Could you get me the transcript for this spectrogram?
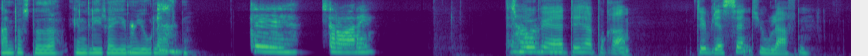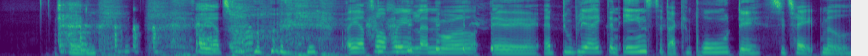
andre steder end lige derhjemme juleaften. Det tager du ret i. Det smukke er, at det her program, det bliver sendt juleaften. øhm, og, jeg tror, og jeg tror på en eller anden måde, øh, at du bliver ikke den eneste, der kan bruge det citat med,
